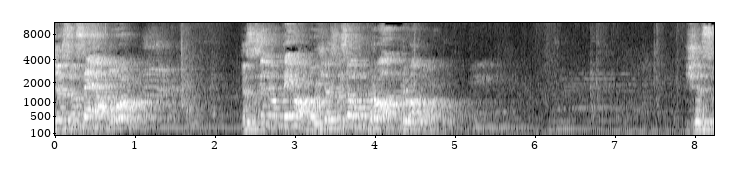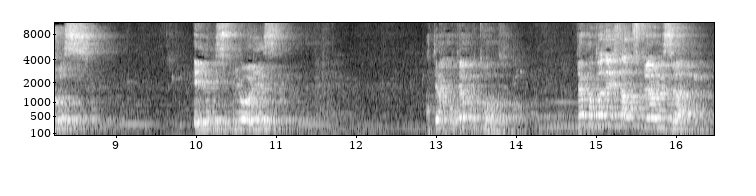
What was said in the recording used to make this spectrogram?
Jesus é amor. Jesus ele não tem o amor, Jesus é o próprio amor. Jesus, ele nos prioriza até o tempo todo. O tempo todo ele está nos priorizando.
